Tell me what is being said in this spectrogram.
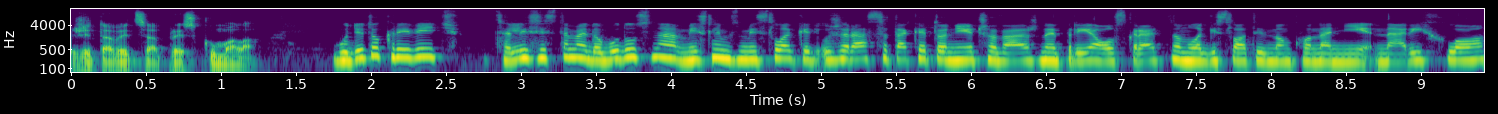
že tá vec sa preskúmala. Bude to kriviť celý systém aj do budúcna? Myslím v zmysle, keď už raz sa takéto niečo vážne prijalo v skrátenom legislatívnom konaní narýchlo,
